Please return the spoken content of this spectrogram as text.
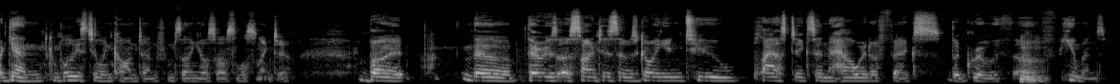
again completely stealing content from something else I was listening to, but the there was a scientist that was going into plastics and how it affects the growth of Mhm. humans.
